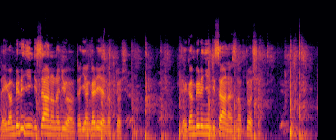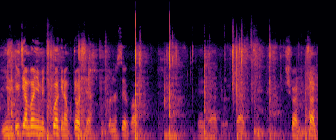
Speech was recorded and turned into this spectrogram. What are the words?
dakika mbili nyingi sana, unajua utajiangalia vya kutosha. Dakika mbili nyingi sana zinakutosha. Hichi ambayo nimechukua kinakutosha. Kuna save au? Eh, tatu. Tatu. Shukrani. Asante.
